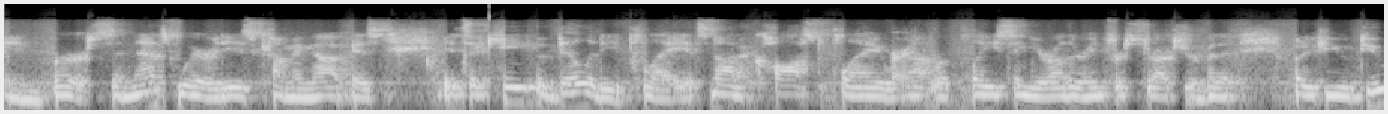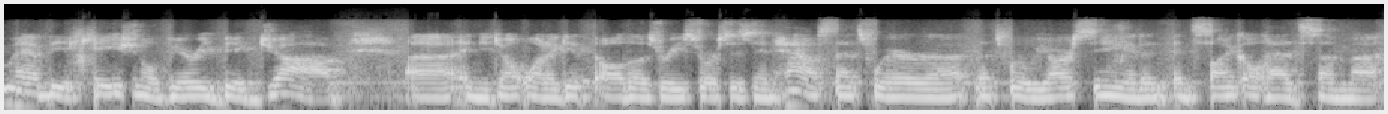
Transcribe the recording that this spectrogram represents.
in bursts. And that's where it is coming up. Is it's a capability play. It's not a cost play. We're right. not replacing your other infrastructure, but but if you do have the occasional very big job, uh, and you don't want to get all those resources in house, that's where uh, that's where we are seeing it. And, and Cycle had some uh,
